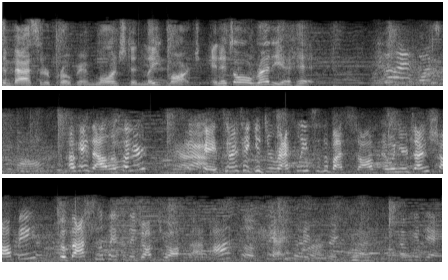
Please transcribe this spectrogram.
Ambassador program launched in late March, and it's already a hit. Okay, the outlet center? Yeah. Okay, it's going to take you directly to the bus stop, and when you're done shopping, go back to the place that they dropped you off at. Awesome. Okay. Have a good day.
